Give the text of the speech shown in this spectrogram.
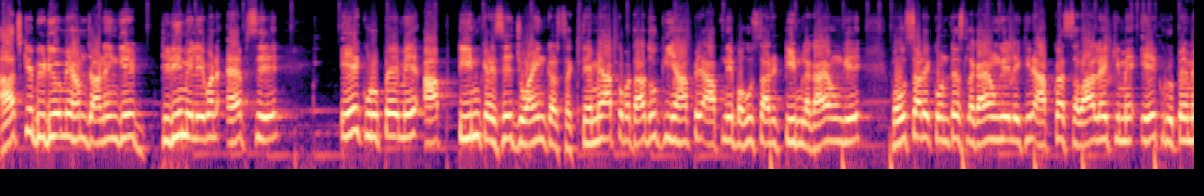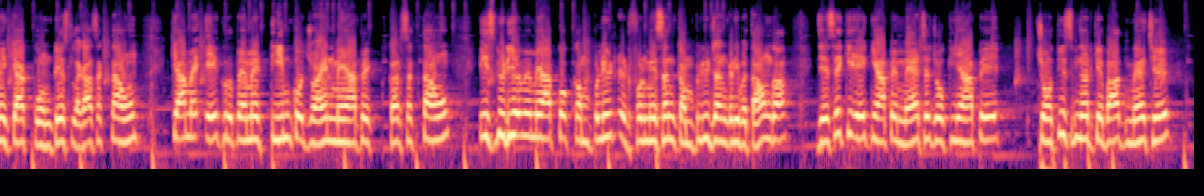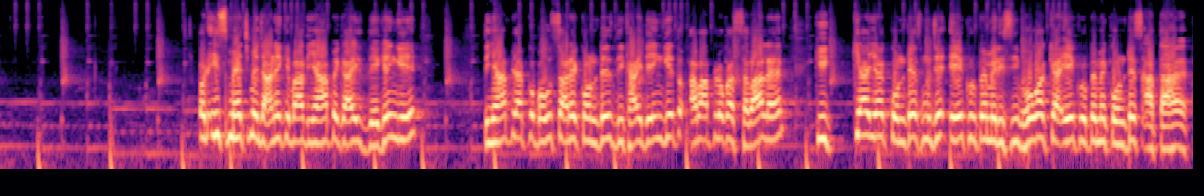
आज के वीडियो में हम जानेंगे ड्रीम इलेवन ऐप से एक रुपए में आप टीम कैसे ज्वाइन कर सकते हैं। मैं आपको बता दूँ कि यहाँ पे आपने बहुत सारे टीम लगाए होंगे, बहुत सारे कॉन्टेस्ट लगाए होंगे, लेकिन आपका सवाल है कि मैं एक रुपए में क्या कॉन्टेस्ट लगा सकता हूँ? क्या मैं एक रुपए में टीम को ज्वाइन मैं यहाँ पे कर सकता हूँ? इस वीडियो में मैं आपको कंप्लीट इन्फॉर्मेशन कंप्लीट जानकारी बताऊँगा। जैसे कि एक यहाँ पर मैच है जो कि यहाँ पर चौंतीस मिनट के बाद मैच है। और इस मैच में जाने के बाद यहाँ पे गाइस देखेंगे तो यहाँ पे आपको बहुत सारे कॉन्टेस्ट दिखाई देंगे। तो अब आप लोग का सवाल है कि क्या यह कॉन्टेस्ट मुझे एक रुपये में रिसीव होगा? क्या एक रुपये में कॉन्टेस्ट आता है?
